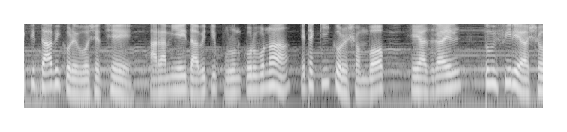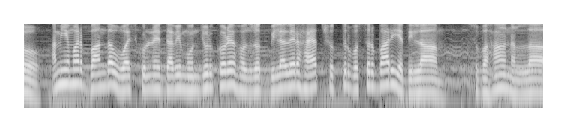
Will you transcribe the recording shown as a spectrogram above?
একটি দাবি করে বসেছে। আর আমি এই দাবিটি পূরণ করব না, এটা কি করে সম্ভব? হে আজরাইল, তুমি ফিরে আসো। আমি আমার বান্দা ওয়াইস করুনের দাবি মঞ্জুর করে হজরত বিলালের হায়াত সত্তর বছর বাড়িয়ে দিলাম। সুবাহান আল্লাহ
